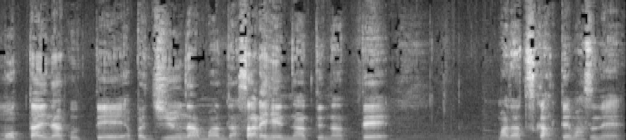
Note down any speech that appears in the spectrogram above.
もったいなくって、やっぱり十何万出されへんなってなって、まだ使ってますね。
